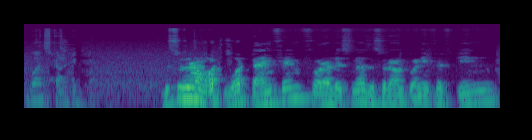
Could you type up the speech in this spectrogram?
one starting point. This was around what what time frame for our listeners? This was around 2015.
